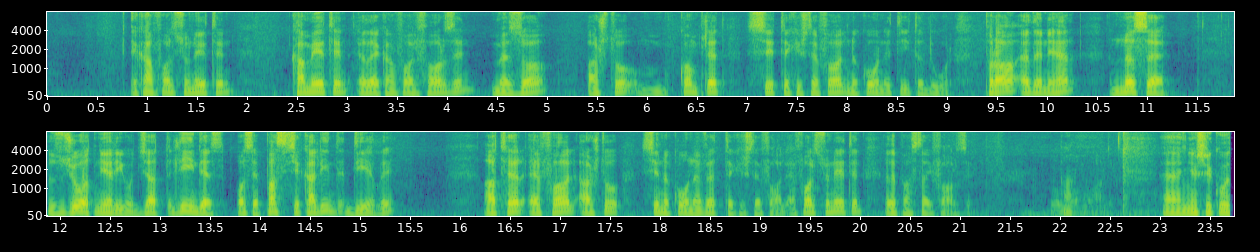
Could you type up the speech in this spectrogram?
e kanë fal sunetin, kametin edhe e kanë fal farzin, me zë, ashtu komplet si të kishte fal në kohën e tij të duhur. Pra edhe njëherë, nëse zgjohet njeriu gjatë lindjes, ose pas që ka lind dielli, atëherë e fal ashtu si në kohën e vet ta kishte fal. E fal sunetin edhe pastaj farzin. Një shikues.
